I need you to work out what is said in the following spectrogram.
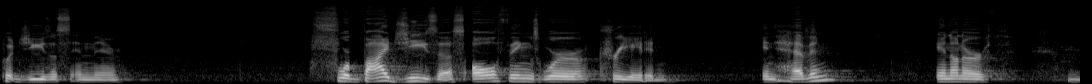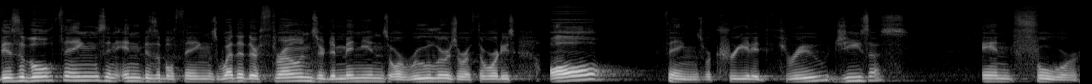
put Jesus in there. For by Jesus all things were created in heaven and on earth, visible things and invisible things, whether they're thrones or dominions or rulers or authorities, all things were created through Jesus and for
